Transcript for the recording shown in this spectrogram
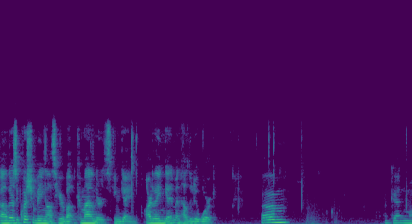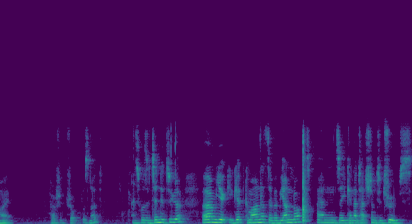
Uh, there's a question being asked here about commanders in game. Are they in game and how do they work? Um, again, my parachute drop was not as was intended to go. Um, you, you get commanders that will be unlocked, and so you can attach them to troops.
